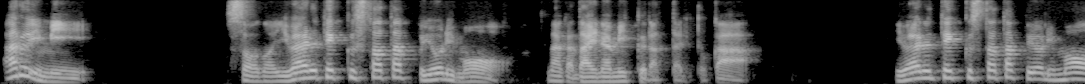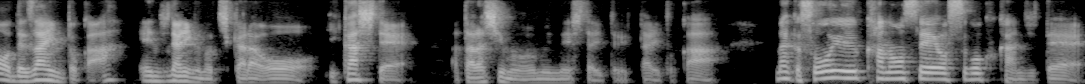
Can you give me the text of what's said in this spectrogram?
ある意味そのいわゆるテックスタートアップよりもなんかダイナミックだったりとかいわゆるテックスタートアップよりもデザインとかエンジニアリングの力を生かして新しいものを生み出したりと言ったりとかなんかそういう可能性をすごく感じて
